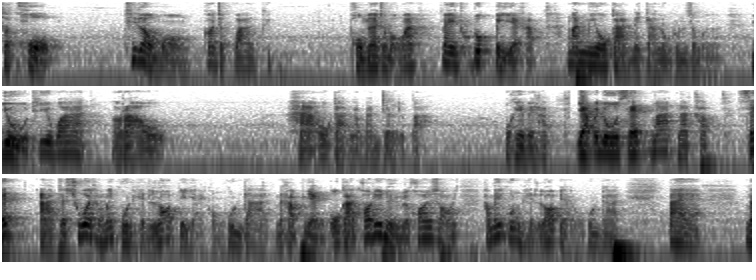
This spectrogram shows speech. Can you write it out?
สโคปที่เรามองก็จะกว้างขึ้น ผมอยากจะบอกว่าในทุกๆปีครับ มันมีโอกาสในการลงทุนเสมอ อยู่ที่ว่าเรา หาโอกาสเหล่านั้นเจอหรือเปล่า โอเคไหมครับ อย่าไปดูเซตมากนะครับ เซตอาจจะช่วยทำให้คุณเห็นรอบใหญ่ ๆ ของหุ้นได้นะครับ อย่างโอกาสข้อที่ 1 หรือข้อที่2นี่ทำให้คุณเห็นรอบใหญ่ของหุ้นได้ แต่ใน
